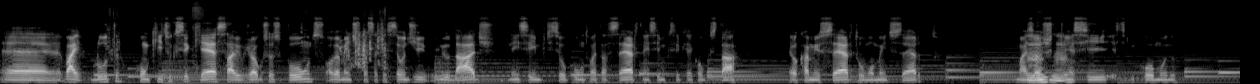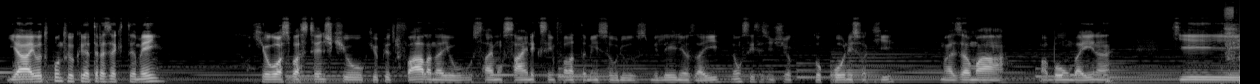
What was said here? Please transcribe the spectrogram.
é, vai, luta, conquista o que você quer, sabe? Joga os seus pontos. Obviamente com essa questão de humildade, nem sempre seu ponto vai estar certo, nem sempre que você quer conquistar é o caminho certo, o momento certo. Mas uhum. eu acho que uhum. tem esse, esse incômodo. E aí, outro ponto que eu queria trazer aqui também, que eu gosto bastante que o, que o Pedro fala, né? E o Simon Sinek sempre fala também sobre os millennials aí. Não sei se a gente já tocou nisso aqui, mas é uma, uma bomba aí, né? Que,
